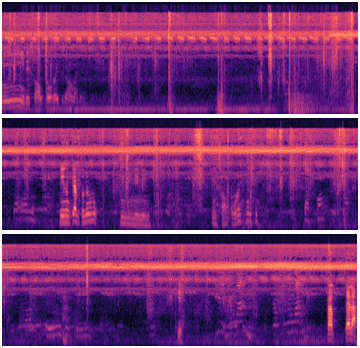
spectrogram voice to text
นี่ได้สองตัวเลยพี่น้องมาดินี่น้องแก้มตัวหนึงลูกนี่นี่นี่นี่นี่สองตัวเลยนี่นี่ จับก้อนเออ ครับใช่ล่ะ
